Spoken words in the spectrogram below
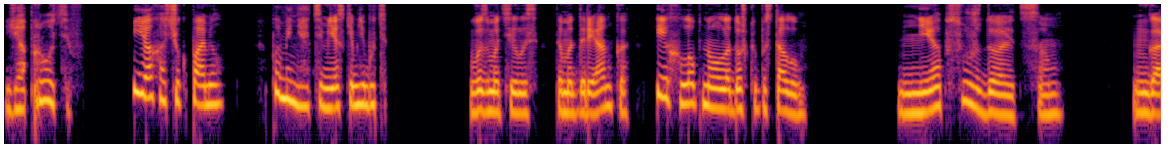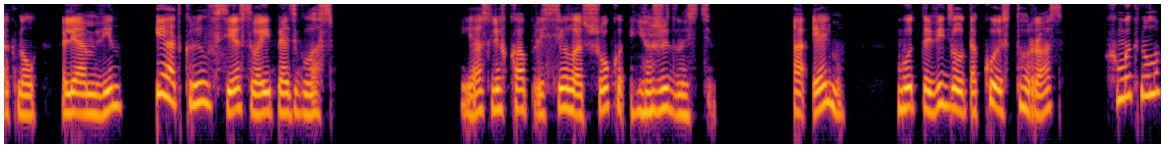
«Я против. Я хочу к Памел. Поменяйте меня с кем-нибудь». Возмутилась Тамадарианка и хлопнула ладошкой по столу. «Не обсуждается», — гаркнул Лямвин и открыл все свои пять глаз. Я слегка присела от шока и неожиданности. А Эльма, будто видела такое сто раз, хмыкнула,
